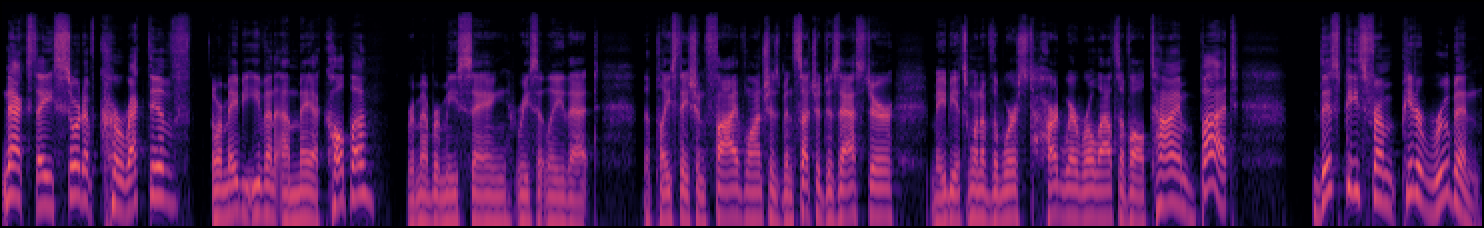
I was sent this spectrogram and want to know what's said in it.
Next, a sort of corrective or maybe even a mea culpa. Remember me saying recently that the PlayStation 5 launch has been such a disaster. Maybe it's one of the worst hardware rollouts of all time. But this piece from Peter Rubin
